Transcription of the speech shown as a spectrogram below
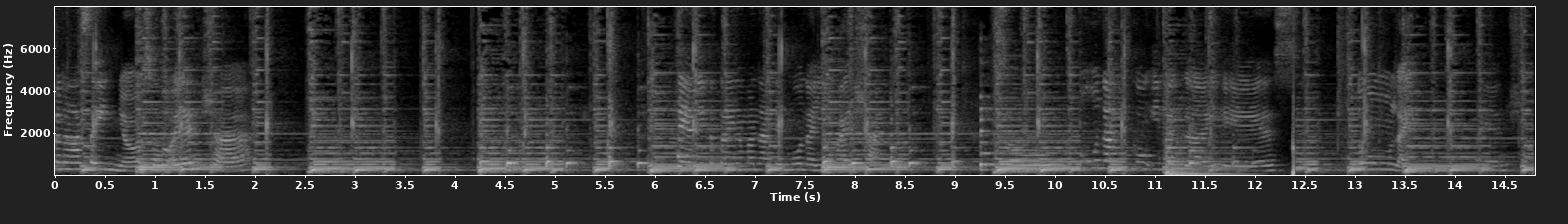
ko na nga sa inyo. So, ayan siya. Kaya dito tayo naman natin. So, ang kong ilagay is itong light. Ayan siya.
